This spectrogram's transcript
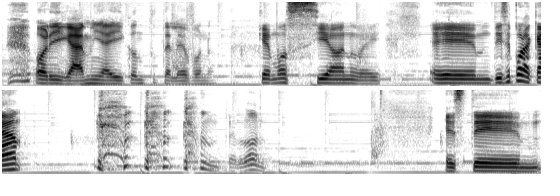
Origami ahí con tu teléfono. Qué emoción, güey. Em, dice por acá... Perdón. Este,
